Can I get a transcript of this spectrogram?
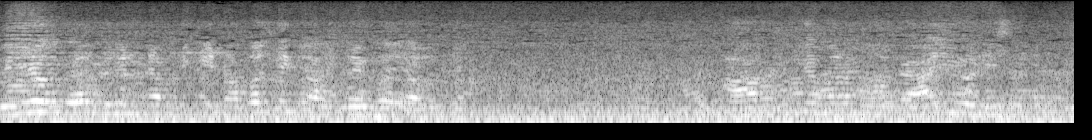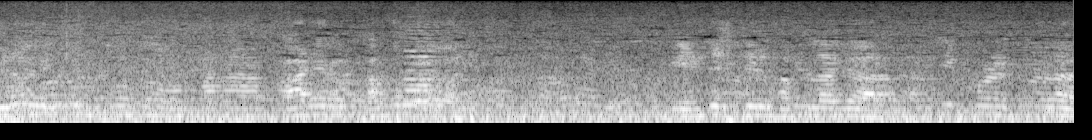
వినియోగదారులు వెళ్ళినప్పటికీ డబల్ ది అయిపోతా ఆ రకంగా మనం వాల్యూ అడిషన్ మన పాడే హబ్ కావాలి ఇండస్ట్రియల్ హబ్ లాగా ప్రతి ప్రోడక్ట్ కూడా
